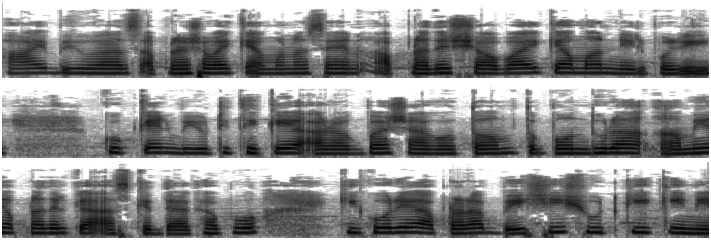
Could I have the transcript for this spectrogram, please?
হাই ভিউয়ার্স আপনারা সবাই কেমন আছেন? আপনাদের সবাইকে আমার নীলপরি কুক অ্যান্ড বিউটি থেকে আর একবার স্বাগতম। তো বন্ধুরা, আমি আপনাদেরকে আজকে দেখাবো কি করে আপনারা বেশি শুটকি কিনে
